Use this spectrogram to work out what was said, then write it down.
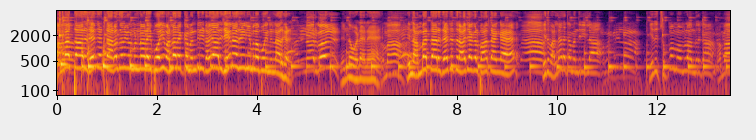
ஐம்பத்தாறு தேசத்து அரசர்கள் முன்னாலே போய் வல்லரக்க மந்திரி தயாரி சேனாசேனியம் எல்லாம் போய் நின்னார்கள். நின்ன உடனே இந்த ஐம்பத்தாறு தேசத்து ராஜாக்கள் பார்த்தாங்க. இது வல்லரக்க மந்திரி இல்ல. இது சுப்ப மாமலாம் வந்திருக்கான். ஆமா.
